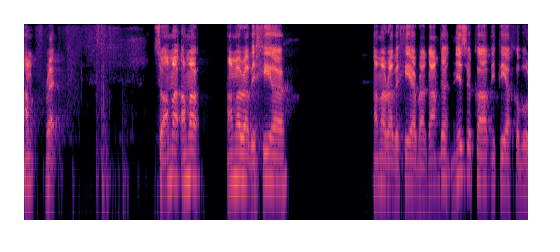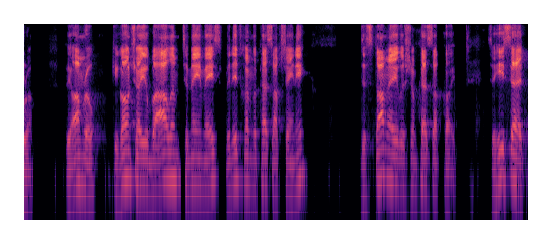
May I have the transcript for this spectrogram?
I'm right. So I'm a I'm a I'm a Rabbi Chia. I'm a Rabbi Chia bar Gamda. Nizraka mipia chabura. The Amru. Kigon shayu ba'alim temei meis v'nitchem lepesach sheni. Distame l'shem pesach koi. So he said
